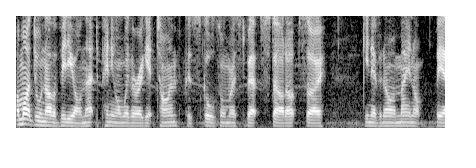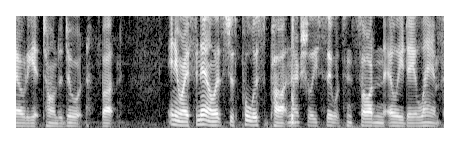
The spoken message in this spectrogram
I might do another video on that depending on whether I get time, because school's almost about to start up, so you never know, I may not be able to get time to do it, but anyway, for now, let's just pull this apart and actually see what's inside an LED lamp.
